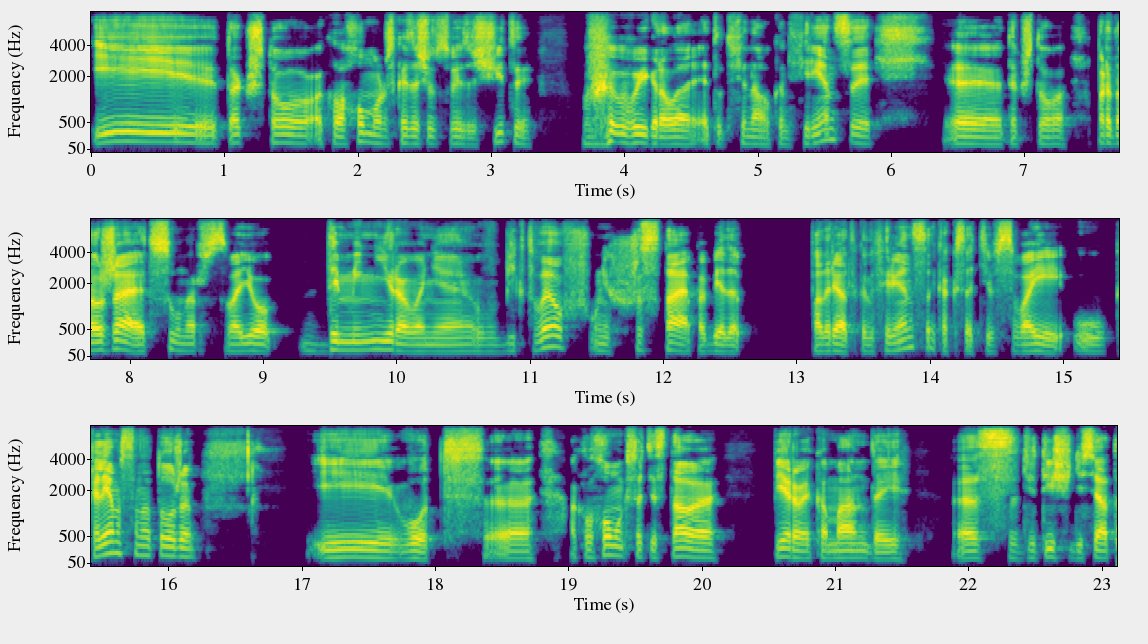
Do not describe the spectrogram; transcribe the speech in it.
И так что Оклахома, можно сказать, за счет своей защиты выиграла этот финал конференции. Э, так что продолжает Сунер свое доминирование в Big 12. У них шестая победа подряд конференции, как, кстати, в своей у Клемсона тоже. И вот, э, Оклахома, кстати, стала первой командой э, с 2010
